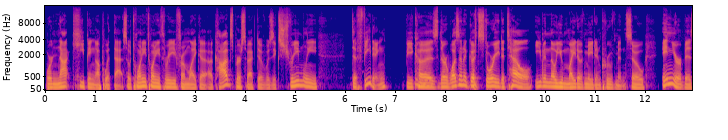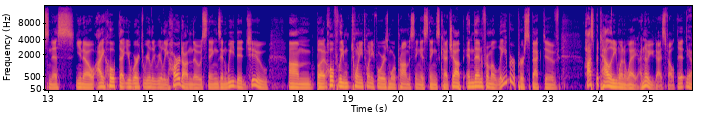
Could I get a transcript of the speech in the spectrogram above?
were not keeping up with that. So 2023 from like a, a COGS perspective was extremely defeating mm-hmm. because there wasn't a good story to tell, even though you might have made improvements. So in your business, you know, I hope that you worked really, really hard on those things, and we did too. Um, but hopefully 2024 is more promising as things catch up. And then from a labor perspective, hospitality went away. I know you guys felt it. Yeah.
